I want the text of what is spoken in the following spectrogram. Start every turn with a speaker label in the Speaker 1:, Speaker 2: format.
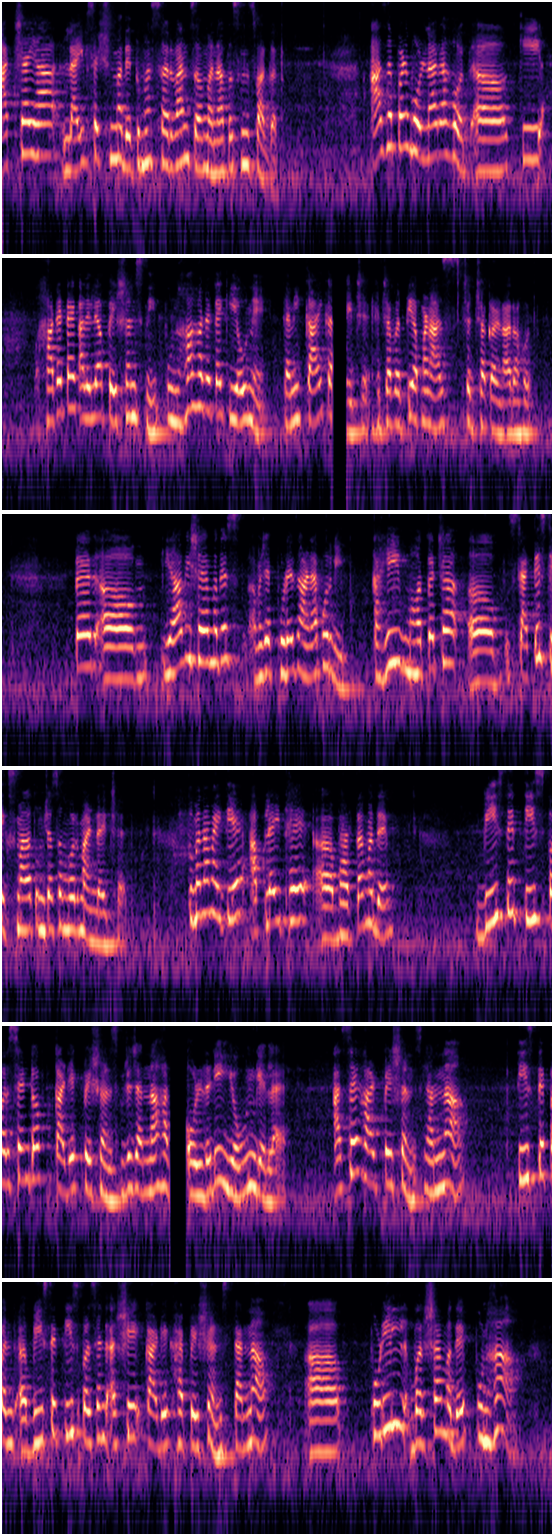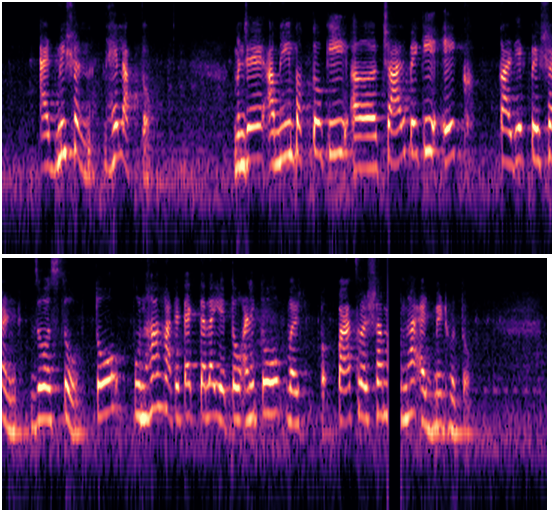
Speaker 1: आजच्या ह्या लाईव्ह सेशनमध्ये तुम्हा सर्वांचं मनापासून स्वागत. आज आपण बोलणार आहोत की हार्ट अटॅक आलेल्या पेशंट्सनी पुन्हा हार्ट अटॅक येऊ नये त्यांनी काय करायचे ह्याच्यावरती आपण आज चर्चा करणार आहोत. तर ह्या विषयामध्ये म्हणजे पुढे जाण्यापूर्वी काही महत्त्वाच्या स्टॅटिस्टिक्स मला तुमच्यासमोर मांडायच्या आहेत. तुम्हाला माहिती आहे आपल्या इथे भारतामध्ये वीस ते तीस पर्सेंट ऑफ कार्डियक पेशंट्स म्हणजे ज्यांना हार्ट ऑलरेडी येऊन गेलाय असे हार्ट पेशंट्स ह्यांना तीस ते पं वीस ते तीस पर्सेंट असे कार्डियक हार्ट पेशंट्स त्यांना पुढील वर्षामध्ये पुन्हा ॲडमिशन हे लागतं. म्हणजे आम्ही बघतो की चारपैकी एक कार्डियक पेशंट जो असतो तो पुन्हा हार्ट अटॅक त्याला येतो आणि तो वर्ष पाच वर्षा पुन्हा ॲडमिट होतो.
